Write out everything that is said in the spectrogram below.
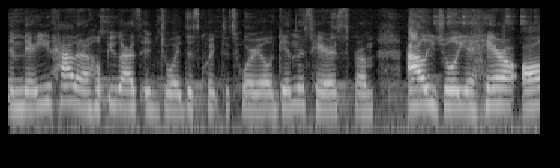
And there you have it. I hope you guys enjoyed this quick tutorial. Again, this hair is from Ali Julia Hair All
